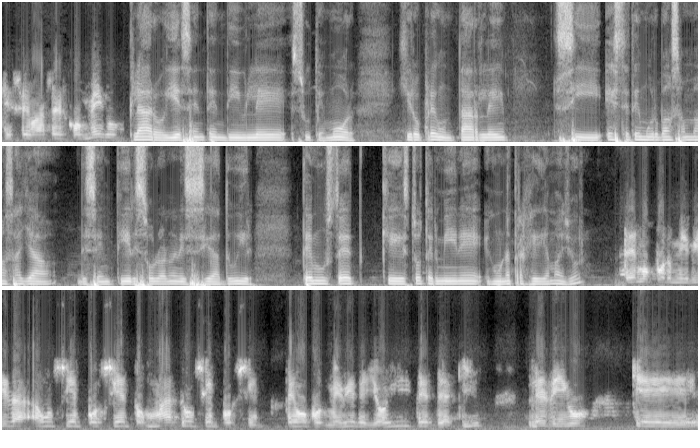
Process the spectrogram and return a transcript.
qué se va a hacer conmigo. Claro, y es entendible su temor. Quiero preguntarle si este temor va más allá de sentir solo la necesidad de huir. ¿Teme usted que esto termine en una tragedia mayor? Temo por mi vida a un 100%, más de un 100%. Temo por mi vida y hoy desde aquí le digo que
